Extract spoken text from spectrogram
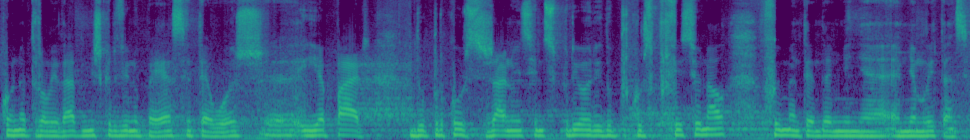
com naturalidade me inscrevi no PS até hoje e a par do percurso já no ensino superior e do percurso profissional, fui mantendo a minha, a minha militância.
